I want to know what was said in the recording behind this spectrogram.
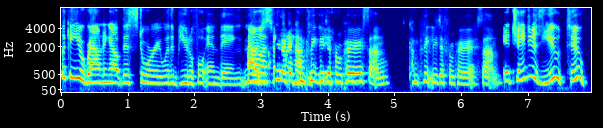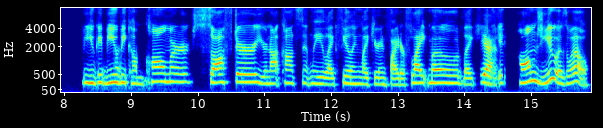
Look at you rounding out this story with a beautiful ending. Now I just feel like a completely different person. Completely different person. It changes you too. you get you become calmer, softer. You're not constantly like feeling like you're in fight or flight mode. Like Yeah. it calms you as well.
